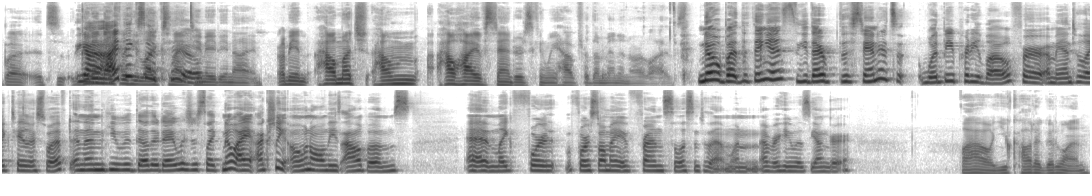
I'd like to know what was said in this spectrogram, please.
but it's good Yeah, enough I that think he so likes too. 1989. I mean, how much how how high of standards can we have for the men in our lives? No, but the thing is, they're, the standards would be pretty low for a man to like Taylor Swift. And then he would the other day was just like, no, I actually own all these albums, and like for forced all my friends to listen to them whenever he was younger. Wow, you caught a good one.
